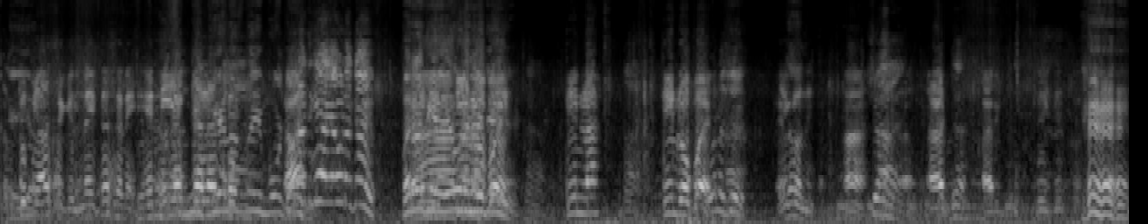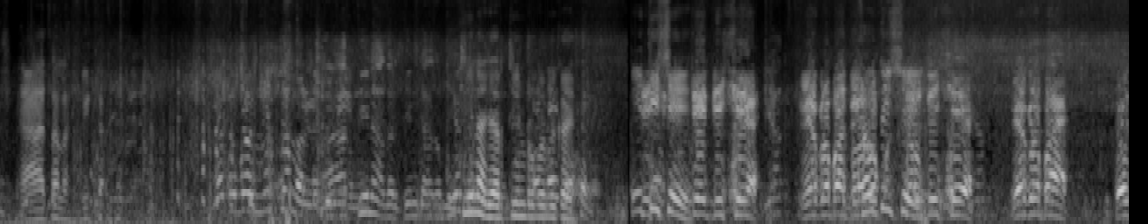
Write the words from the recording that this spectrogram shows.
तुम्ही नाही तसं नाही यांनी एक केला काय तीन रुपये तीन ना तीन रुपये हजार तीन रुपये एक रुपया दोन रुपये चौतीसशे. एक रुपये चौ-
